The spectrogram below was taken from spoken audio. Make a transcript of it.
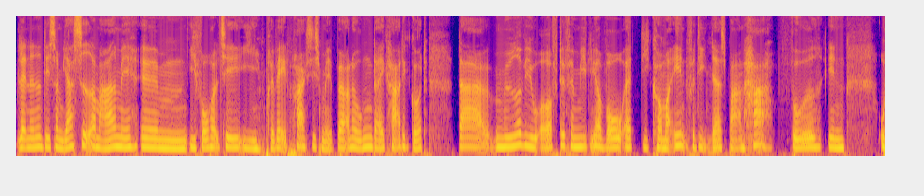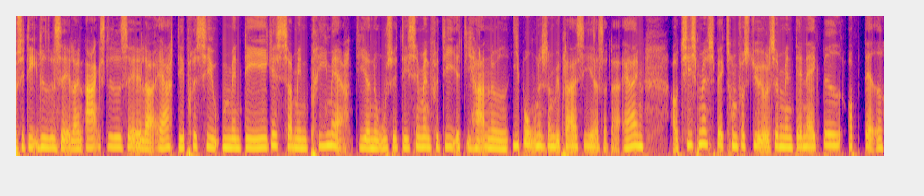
blandt andet det, som jeg sidder meget med øhm, i forhold til i privatpraksis med børn og unge, der ikke har det godt, der møder vi jo ofte familier, hvor at de kommer ind, fordi deres barn har fået en OCD-lidelse eller en angstlidelse eller er depressiv, men det er ikke som en primær diagnose. Det er simpelthen fordi, at de har noget iboende, som vi plejer at sige. Altså, der er en autisme-spektrumforstyrrelse, men den er ikke blevet opdaget,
